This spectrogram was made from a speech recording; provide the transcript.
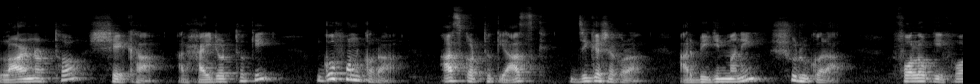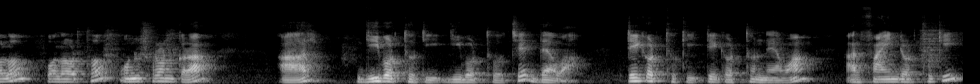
লার্ন অর্থ শেখা। আর হাইড অর্থ কি? গোপন করা। আস্ক অর্থ কি? আস্ক, জিজ্ঞাসা করা। আর বিগিন মানে শুরু করা। ফলো কি? ফলো ফলো অর্থ অনুসরণ করা। আর গিভ অর্থ কি? গিভ অর্থ হচ্ছে দেওয়া। টেক অর্থ কি? টেক অর্থ নেওয়া। আর ফাইন্ড অর্থ কি?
